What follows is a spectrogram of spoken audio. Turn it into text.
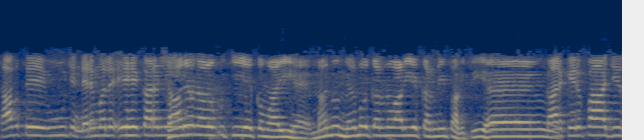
ਸਭ ਤੇ ਊਚ ਨਿਰਮਲ ਇਹ ਕਰਨੀ। ਸਾਰਿਆਂ ਨਾਲੋਂ ਉੱਚੀ ਇਹ ਕਮਾਈ ਹੈ। ਮਨ ਨੂੰ ਨਿਰਮਲ ਕਰਨ ਵਾਲੀ ਇਹ ਕਰਨੀ ਭਗਤੀ ਹੈ। ਕਰ ਕਿਰਪਾ ਜਿਸ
